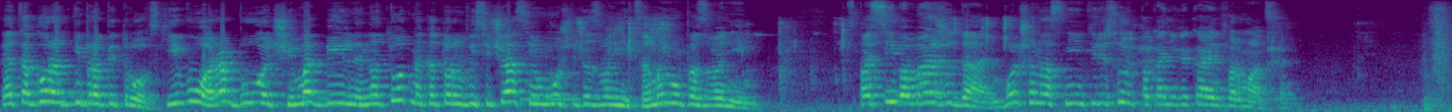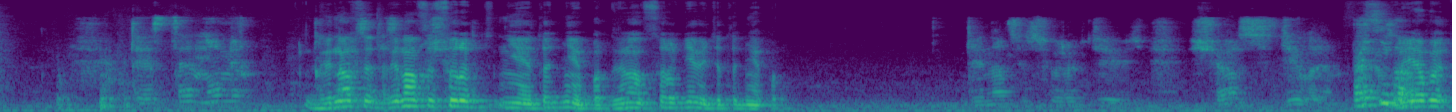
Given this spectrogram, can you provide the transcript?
Это город Днепропетровск. Его рабочий, мобильный, на тот, на который вы сейчас ему можете дозвониться. Мы ему позвоним. Спасибо, мы ожидаем. Больше нас не интересует пока никакая информация. ТСЦ номер 12, 1240, не, это Днепр, 1249 это Днепр. 1249. Сейчас сделаем. Спасибо. Ну, я, бы,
